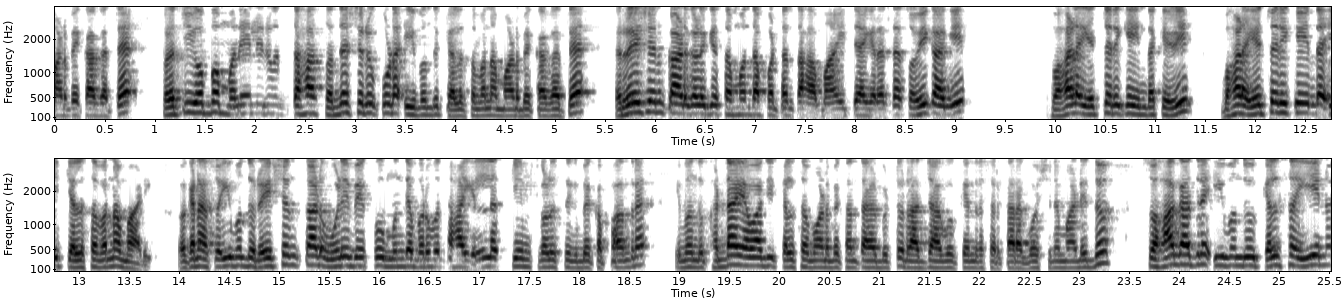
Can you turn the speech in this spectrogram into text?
ಮಾಡ್ಬೇಕಾಗತ್ತೆ. ಪ್ರತಿಯೊಬ್ಬ ಮನೆಯಲ್ಲಿರುವಂತಹ ಸದಸ್ಯರು ಕೂಡ ಈ ಒಂದು ಕೆಲಸವನ್ನ ಮಾಡ್ಬೇಕಾಗತ್ತೆ. ರೇಷನ್ ಕಾರ್ಡ್ಗಳಿಗೆ ಸಂಬಂಧಪಟ್ಟಂತಹ ಮಾಹಿತಿ ಆಗಿರತ್ತೆ ಸೊ ಹೀಗಾಗಿ ಬಹಳ ಎಚ್ಚರಿಕೆಯಿಂದ ಕೇಳಿ ಬಹಳ ಎಚ್ಚರಿಕೆಯಿಂದ ಈ ಕೆಲಸವನ್ನ ಮಾಡಿ. ಓಕೆನಾ ಸೊ ಈ ಒಂದು ರೇಷನ್ ಕಾರ್ಡ್ ಉಳಿಬೇಕು, ಮುಂದೆ ಬರುವಂತಹ ಎಲ್ಲ ಸ್ಕೀಮ್ಸ್ಗಳು ಸಿಗ್ಬೇಕಪ್ಪ ಅಂದ್ರೆ, ಈ ಒಂದು ಕಡ್ಡಾಯವಾಗಿ ಕೆಲಸ ಮಾಡ್ಬೇಕಂತ ಹೇಳ್ಬಿಟ್ಟು ರಾಜ್ಯ ಹಾಗೂ ಕೇಂದ್ರ ಸರ್ಕಾರ ಘೋಷಣೆ ಮಾಡಿದ್ದು. ಸೊ ಹಾಗಾದ್ರೆ ಈ ಒಂದು ಕೆಲಸ ಏನು,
